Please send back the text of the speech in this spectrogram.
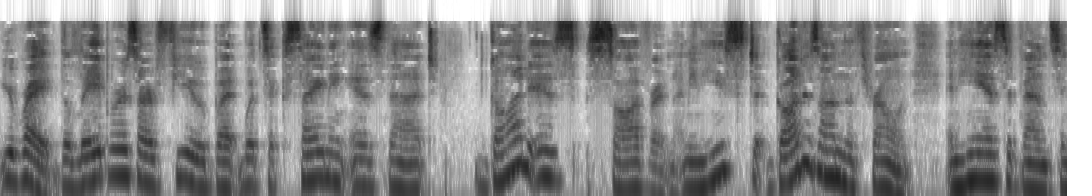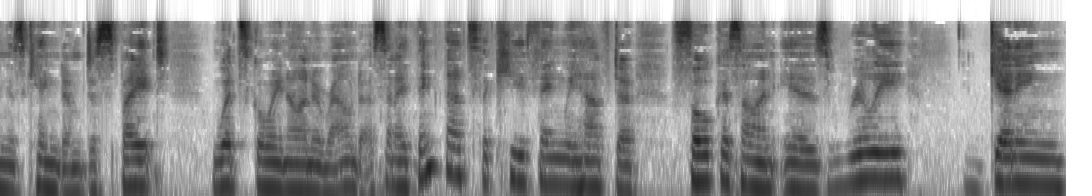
you're right, the laborers are few, but what's exciting is that God is sovereign. I mean, he's st- God is on the throne, and He is advancing His kingdom despite what's going on around us. And I think that's the key thing we have to focus on is really getting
